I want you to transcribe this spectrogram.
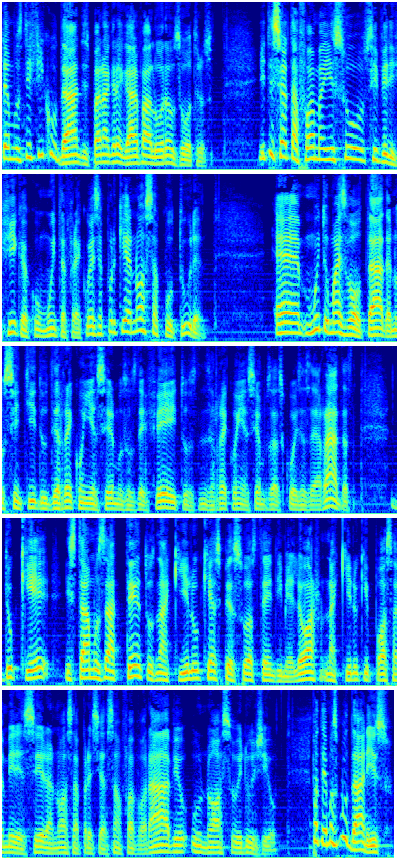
temos dificuldades para agregar valor aos outros. E, de certa forma, isso se verifica com muita frequência porque a nossa cultura é muito mais voltada no sentido de reconhecermos os defeitos, de reconhecermos as coisas erradas, do que estarmos atentos naquilo que as pessoas têm de melhor, naquilo que possa merecer a nossa apreciação favorável, o nosso elogio. Podemos mudar isso.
